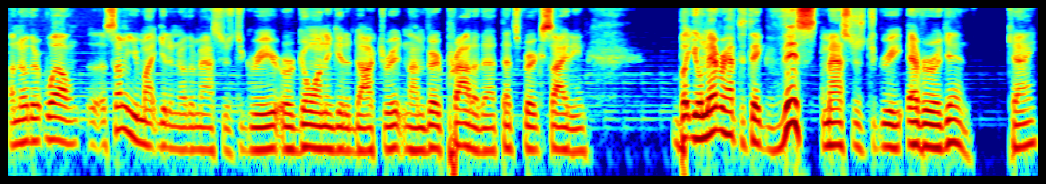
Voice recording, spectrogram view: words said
another. Well, uh, some of you might get another master's degree or go on and get a doctorate. And I'm very proud of that. That's very exciting. But you'll never have to take this master's degree ever again. Okay.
